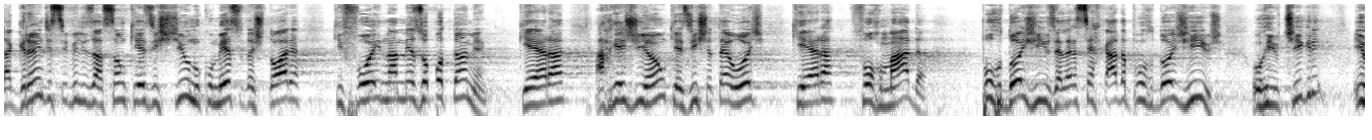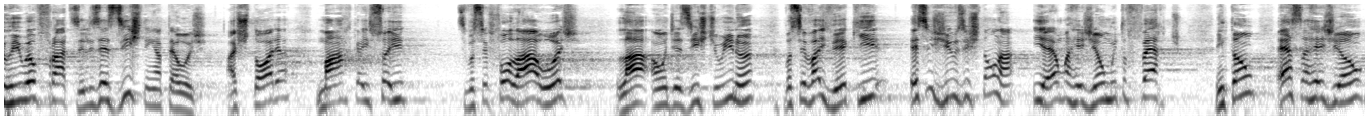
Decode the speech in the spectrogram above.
da grande civilização que existiu no começo da história, que foi na Mesopotâmia, que era a região que existe até hoje, que era formada por dois rios, ela era cercada por dois rios, o rio Tigre e o rio Eufrates, eles existem até hoje. A história marca isso aí. Se você for lá hoje, lá onde existe o Irã, você vai ver que esses rios estão lá e é uma região muito fértil. Então, essa região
